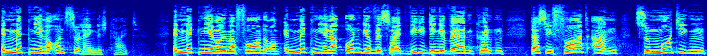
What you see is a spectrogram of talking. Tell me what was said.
inmitten ihrer Unzulänglichkeit, inmitten ihrer Überforderung, inmitten ihrer Ungewissheit, wie die Dinge werden könnten, dass sie fortan zu mutigen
